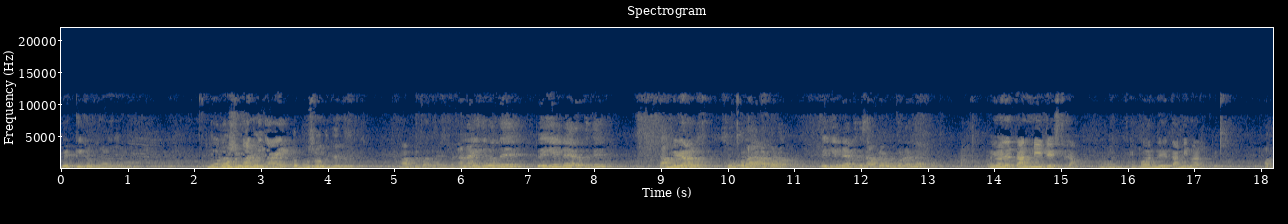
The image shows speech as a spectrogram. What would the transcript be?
வெட்டி கொடுங்க இந்த பூசு. இந்த பூசு வந்து கேக்குது சாப்பிட்டு பாருங்க ஆனா இது வந்து வெயில் நேரத்துக்கு சாப்பிட இருக்கும். சூப்பரான பழம் வெயில் நேரத்துக்கு சாப்பிட்டா ரொம்ப நல்லா இருக்கும் இது வந்து தண்ணி டேஸ்ட் தான். இப்போ வந்து தண்ணி மாதிரி இருக்கு அப்ப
